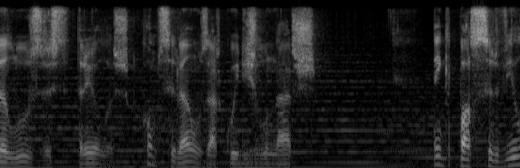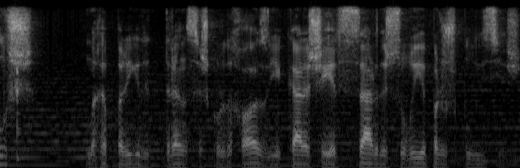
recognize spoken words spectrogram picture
da luz das estrelas, como serão os arco-íris lunares. Em que posso servi-los? Uma rapariga de tranças cor-de-rosa e a cara cheia de sardas sorria para os polícias.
